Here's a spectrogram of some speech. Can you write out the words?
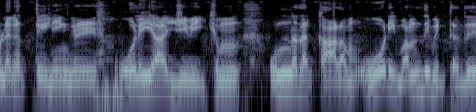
உலகத்தில் நீங்கள் ஒளியாய் ஜீவிக்கும் உன்னத காலம் ஓடி வந்துவிட்டது.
